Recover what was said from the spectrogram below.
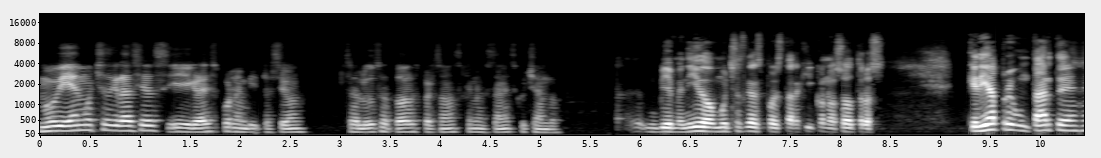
Muy bien, muchas gracias y gracias por la invitación. Saludos a todas las personas que nos están escuchando bienvenido, muchas gracias por estar aquí con nosotros. Quería preguntarte,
